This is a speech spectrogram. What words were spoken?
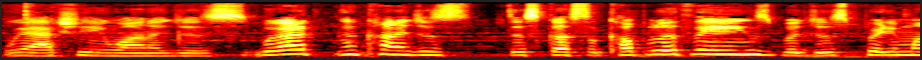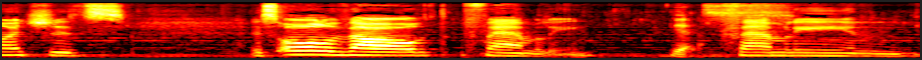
We actually want to just we're gonna kind of just discuss a couple of things, but just pretty much it's it's all about family. Yes. family and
